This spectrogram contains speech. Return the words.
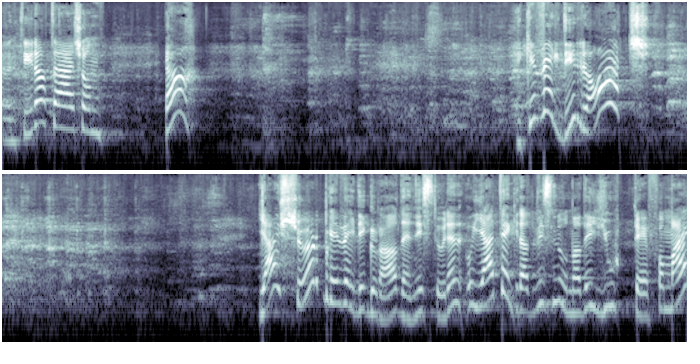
eventyret. At det er sånn Ja. Det er ikke veldig rart. Jeg sjøl ble veldig glad av den historien. Og jeg tenker at hvis noen hadde gjort det for meg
